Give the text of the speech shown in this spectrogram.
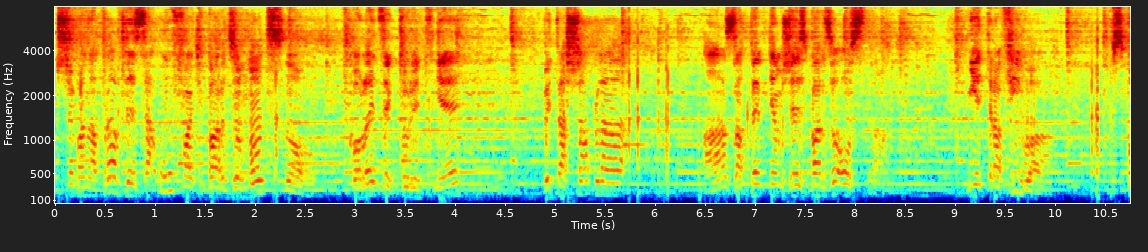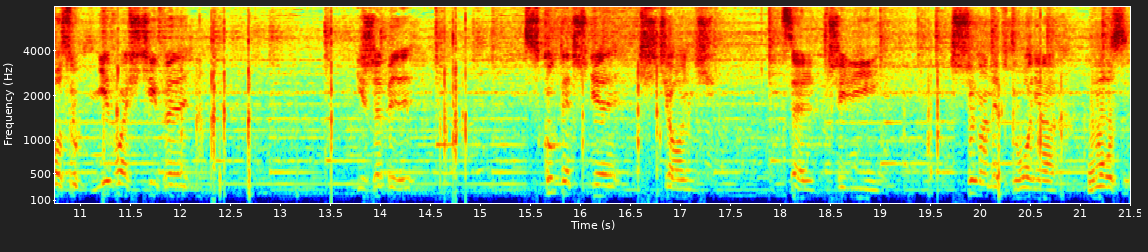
trzeba naprawdę zaufać bardzo mocno koledze, który tnie, by ta szabla, a zapewniam, że jest bardzo ostra, nie trafiła w sposób niewłaściwy i żeby skutecznie ściąć cel, czyli trzymane w dłoniach łozy.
